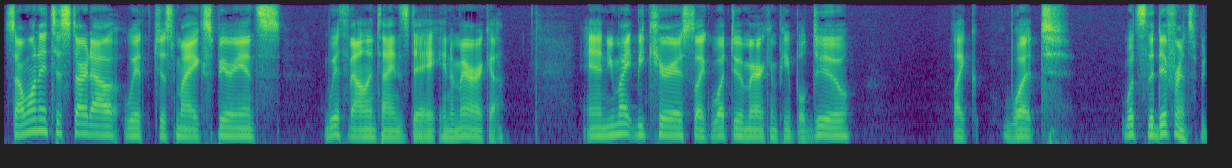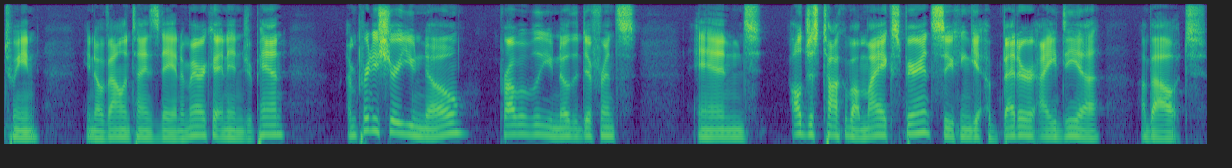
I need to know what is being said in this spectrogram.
so I wanted to start out with just my experience with Valentine's Day in America. And you might be curious like what do American people do? Like what what's the difference between, you know, Valentine's Day in America and in Japan? I'm pretty sure you know probably. You know the difference. And I'll just talk about my experience so you can get a better idea about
